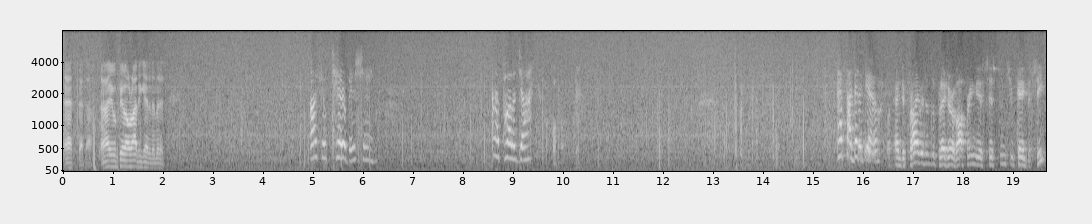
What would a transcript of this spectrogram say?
That's better. Now you'll feel all right again in a minute. I feel terribly ashamed. I apologize. Perhaps I'd better go. And deprive us of the pleasure of offering the assistance you came to seek?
